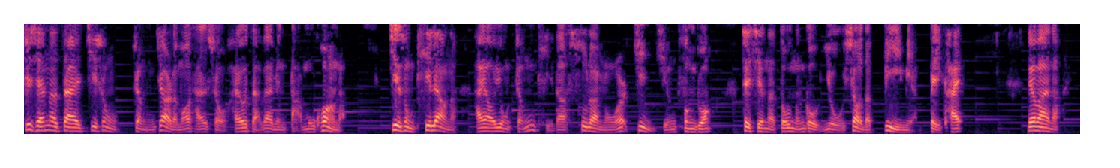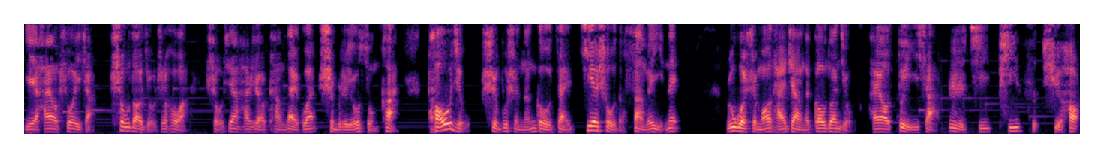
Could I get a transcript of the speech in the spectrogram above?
之前呢，在寄送整件的茅台的时候，还有在外面打木框的，寄送批量呢，还要用整体的塑料膜进行封装，这些呢都能够有效的避免被开。另外呢，也还要说一下。收到酒之后啊，首先还是要看外观是不是有损害，跑酒是不是能够在接受的范围以内。如果是茅台这样的高端酒，还要对一下日期、批次、序号，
